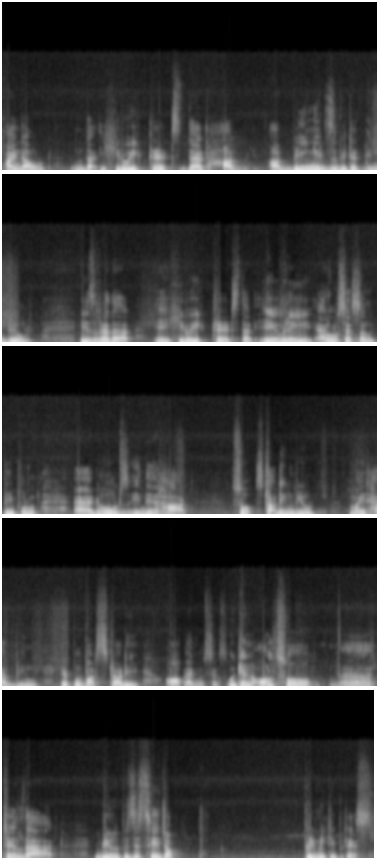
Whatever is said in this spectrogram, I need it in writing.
find out the heroic traits that are, being exhibited in Beowulf is rather a heroic traits that every Anglo-Saxon people adores in their heart. So studying Beowulf might have been a proper study of Anglo-Saxon. We can also uh, tell that Beowulf is a sage of primitive race.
